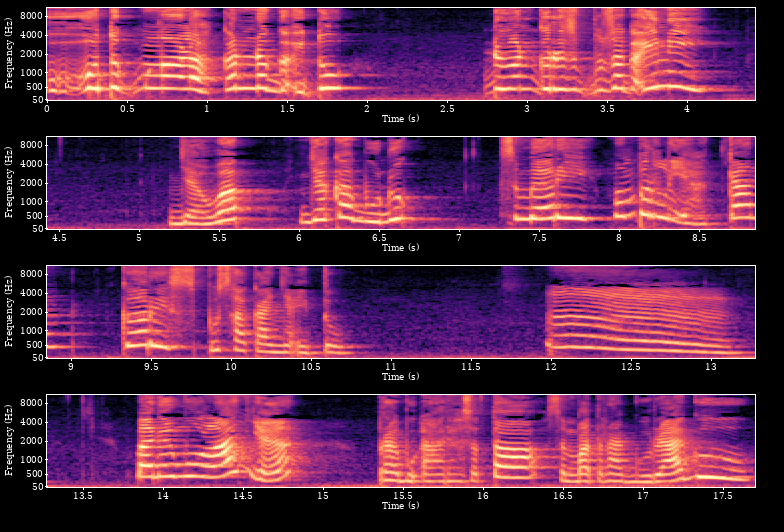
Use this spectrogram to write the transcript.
untuk mengalahkan naga itu dengan keris pusaka ini. Jawab Jaka Buduk sembari memperlihatkan keris pusakanya itu. Hmm, pada mulanya Prabu Arya Seto sempat ragu-ragu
